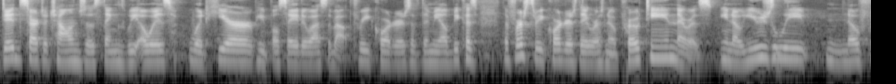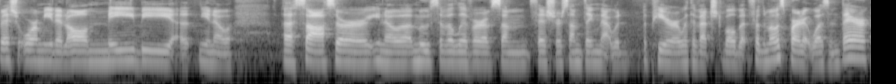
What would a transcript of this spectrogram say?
did start to challenge those things we always would hear people say to us about three quarters of the meal because the first three quarters there was no protein. There was you know usually no fish or meat at all. Maybe uh, you know a sauce or you know a mousse of a liver of some fish or something that would appear with a vegetable but for the most part it wasn't there.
